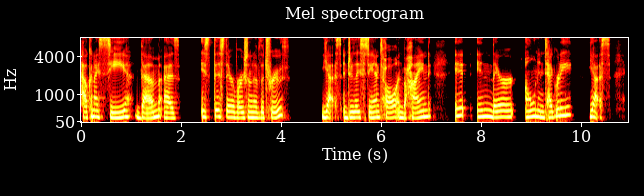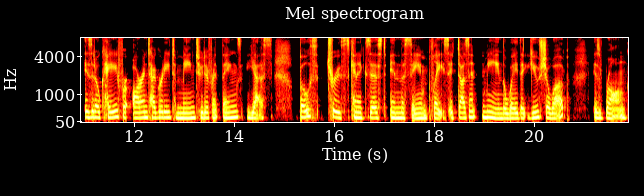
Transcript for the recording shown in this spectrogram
How can I see them as, is this their version of the truth? Yes. And do they stand tall and behind it in their own integrity? Yes. Is it okay for our integrity to mean two different things? Yes. Both truths can exist in the same place. It doesn't mean the way that you show up is wrong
